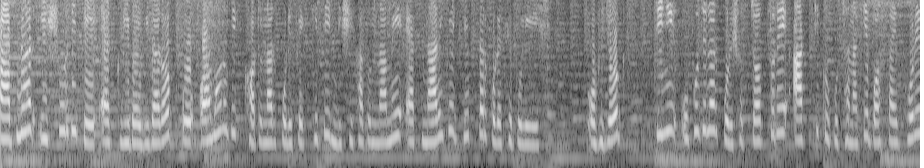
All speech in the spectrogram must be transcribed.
পাবনার ঈশ্বরদীতে এক হৃদয় বিদারক ও অমানবিক ঘটনার পরিপ্রেক্ষিতে নিশি খাতুন নামে এক নারীকে গ্রেপ্তার করেছে পুলিশ। অভিযোগ, তিনি উপজেলার পরিষদ চত্বরে আটটি কুকুরছানাকে বস্তায় ভরে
